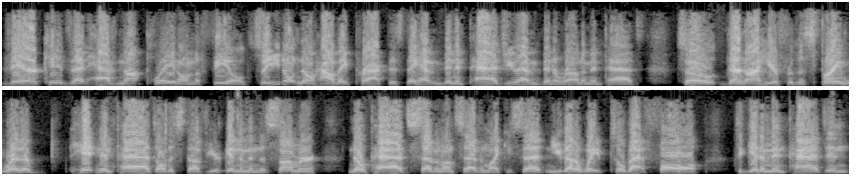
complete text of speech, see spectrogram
they're kids that have not played on the field. So you don't know how they practice. They haven't been in pads. You haven't been around them in pads. So they're not here for the spring where they're hitting in pads, all this stuff. You're getting them in the summer, no pads, seven on seven, like you said, and you got to wait till that fall to get them in pads. And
